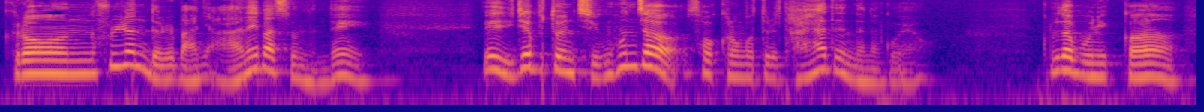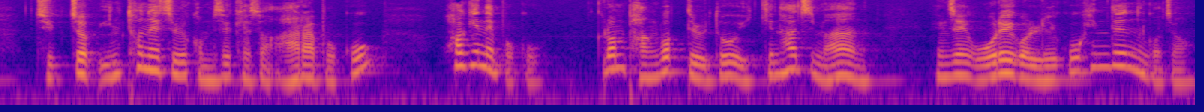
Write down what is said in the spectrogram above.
그런 훈련들을 많이 안 해봤었는데 이제부터는 지금 혼자서 그런 것들을 다 해야 된다는 거예요. 그러다 보니까 직접 인터넷을 검색해서 알아보고 확인해보고 그런 방법들도 있긴 하지만 굉장히 오래 걸리고 힘든 거죠.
